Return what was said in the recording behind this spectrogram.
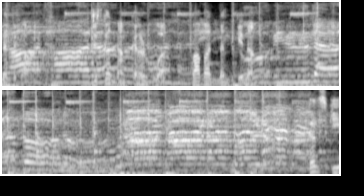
नंदगांव, जिसका नामकरण हुआ बाबा नंद के नाम पर। कंस की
